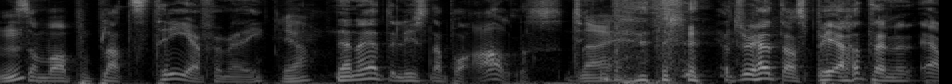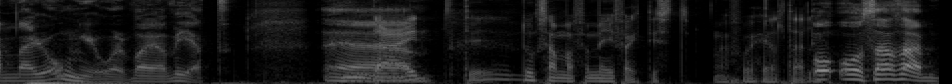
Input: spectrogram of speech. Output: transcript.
Mm. som var på plats tre för mig, Ja. den har jag inte lyssnat på alls. Nej. Jag tror jag inte har spelat den en enda gång i år, vad jag vet. Eh, Nej, det nog samma för mig faktiskt. Jag får vara helt ärlig. Och, och sen så här,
